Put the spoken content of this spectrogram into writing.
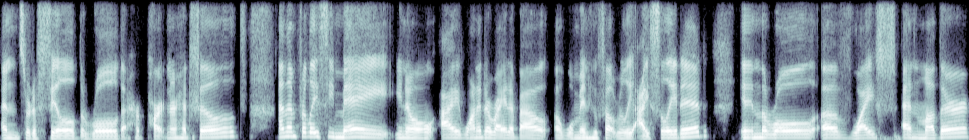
and sort of fill the role that her partner had filled. And then for Lacey May, you know, I wanted to write about a woman who felt really isolated in the role of wife and mother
